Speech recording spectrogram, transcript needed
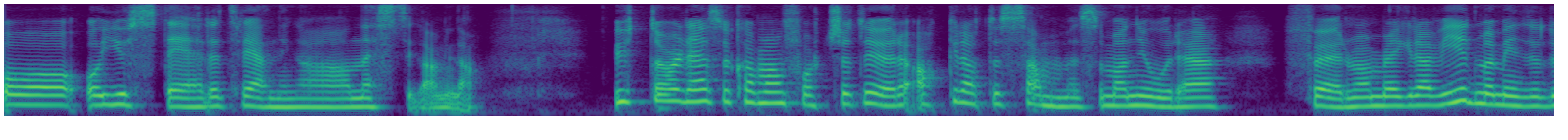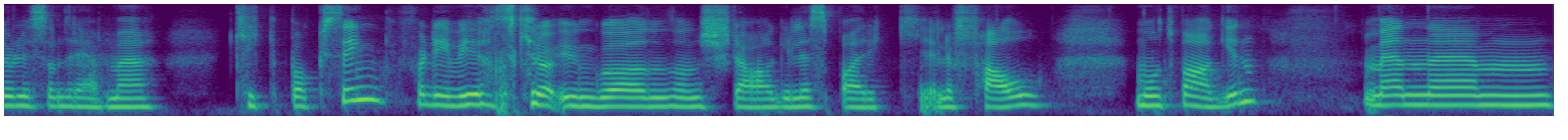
og, og justere treninga neste gang. da. Utover det så kan man fortsette å gjøre akkurat det samme som man gjorde før man ble gravid, med mindre du liksom drev med kickboksing, fordi vi ønsker å unngå sånn slag eller spark eller fall mot magen. Men um,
